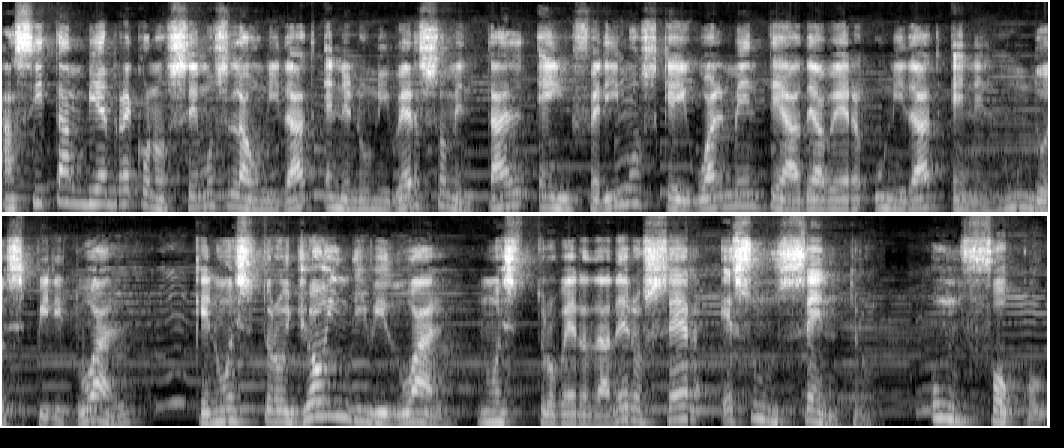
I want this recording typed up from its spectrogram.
Así también reconocemos la unidad en el universo mental e inferimos que igualmente ha de haber unidad en el mundo espiritual, que nuestro yo individual, nuestro verdadero ser, es un centro, un foco,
